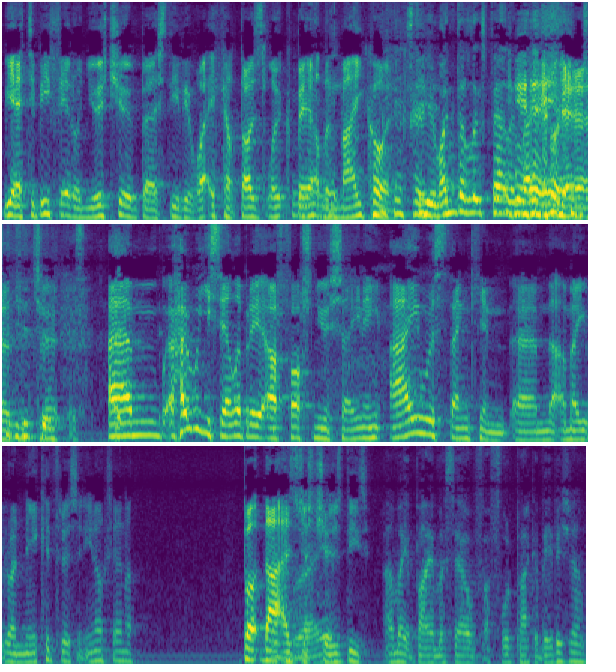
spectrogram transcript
Yeah, to be fair, on YouTube, uh, Stevie Whittaker does look better than Mycon. Stevie Wonder looks better than Michael yeah. Um, how will you celebrate our first new signing? I was thinking um, that I might run naked through St Enoch Centre. But that is just Right. Tuesdays. I might buy myself a four pack of Babycham.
